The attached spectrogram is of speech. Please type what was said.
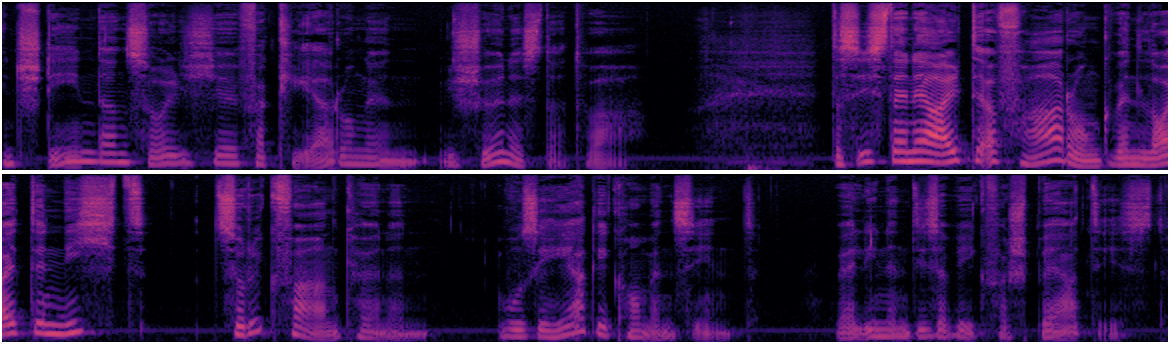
entstehen dann solche Verklärungen, wie schön es dort war. Das ist eine alte Erfahrung, wenn Leute nicht zurückfahren können, wo sie hergekommen sind, weil ihnen dieser Weg versperrt ist,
